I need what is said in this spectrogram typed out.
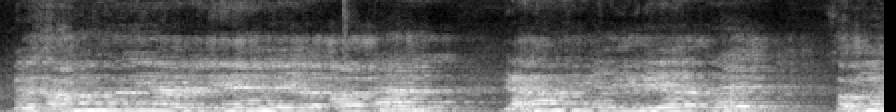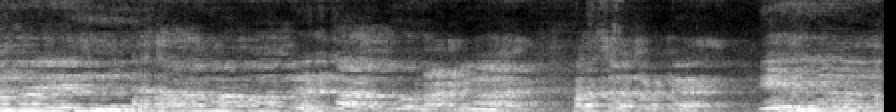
இப்போ சம்பந்தனையாளர் நினைவுகளை பார்த்தால் ஜனாதிபதி நிலையத்தில் நீண்ட காலமாக மக்களுக்காக போராடினார். கஷ்டப்பட்ட ஏனையவர்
